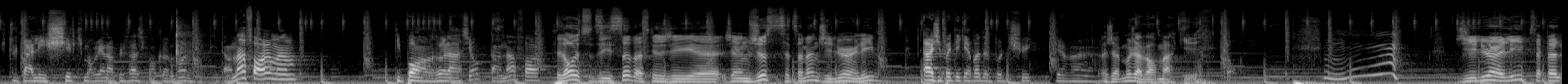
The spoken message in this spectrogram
j'ai tout le temps les chiffres qui me reviennent en plus face qui font comme t'es en affaires man. T'es pas en relation t'es en affaires C'est drôle que tu dis ça parce que j'ai euh, j'ai une- juste cette semaine, j'ai lu un livre. ah j'ai pas été capable de pas un Euh, Moi, j'avais remarqué. J'ai lu un livre qui s'appelle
